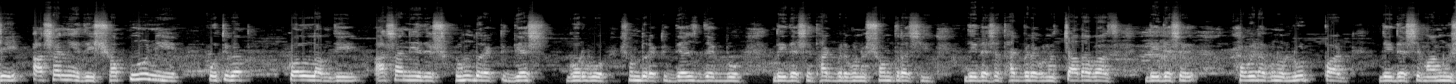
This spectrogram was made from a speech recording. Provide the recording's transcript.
যে আশা নিয়ে যে স্বপ্ন নিয়ে প্রতিবাদ করলাম যে আশা নিয়ে যে সুন্দর একটি দেশ গর্ব, সুন্দর একটি দেশ দেখব। যেই দেশে থাকবে না কোনো সন্ত্রাসী, যেই দেশে থাকবে না কোনো চাঁদাবাজ, যেই দেশে হবে না কোনো লুটপাট, যেই দেশে মানুষ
